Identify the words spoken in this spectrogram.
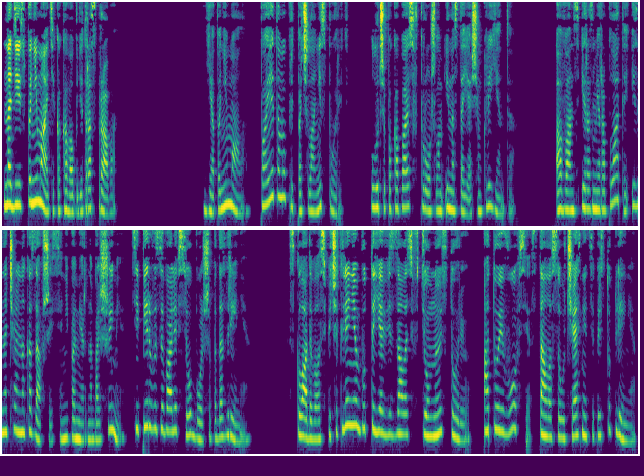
Надеюсь, понимаете, какова будет расправа. Я понимала, поэтому предпочла не спорить. Лучше покопаясь в прошлом и настоящем клиента. Аванс и размер оплаты, изначально казавшиеся непомерно большими, теперь вызывали все больше подозрения. Складывалось впечатление, будто я ввязалась в темную историю, а то и вовсе стала соучастницей преступления,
